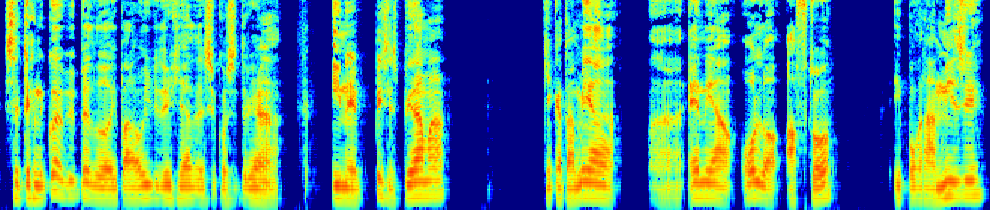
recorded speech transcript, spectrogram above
Σε τεχνικό επίπεδο η παραγωγή του 2023 είναι επίσης πείραμα και κατά μία ε, έννοια όλο αυτό υπογραμμίζει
